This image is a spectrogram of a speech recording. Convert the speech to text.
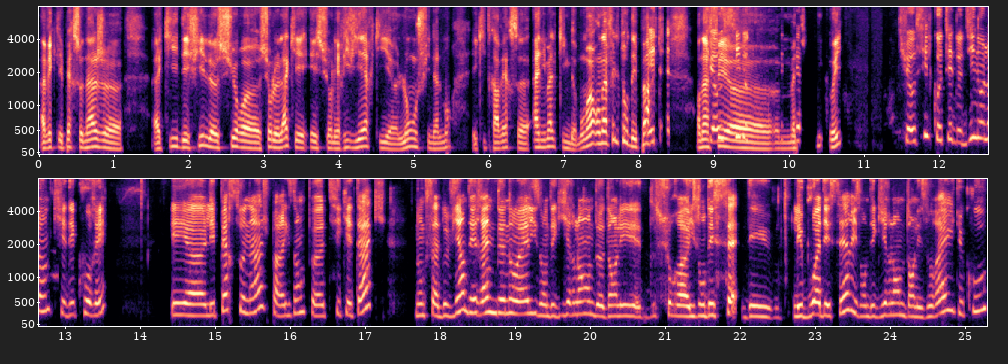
avec les personnages qui défilent sur, sur le lac et, sur les rivières qui longent finalement et qui traversent Animal Kingdom. On a, on a fait le tour des parcs. On a fait. Oui tu as aussi le côté de Dinoland qui est décoré. Et euh, les personnages, par exemple, euh, Tic et Tac, donc ça devient des reines de Noël. Ils ont des guirlandes dans les, sur, euh, ils ont des, des, les bois des serres, ils ont des guirlandes dans les oreilles du coup.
